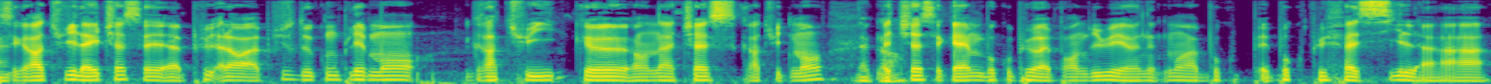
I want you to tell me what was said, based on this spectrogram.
C'est gratuit. L'IHS est à plus, alors a plus de compléments gratuits que en a chess gratuitement. Mais chess est quand même beaucoup plus répandu et honnêtement beaucoup, est beaucoup plus facile à,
